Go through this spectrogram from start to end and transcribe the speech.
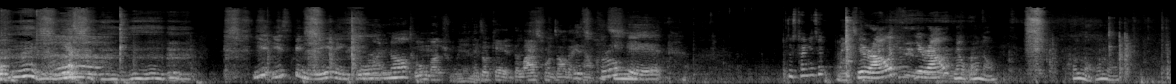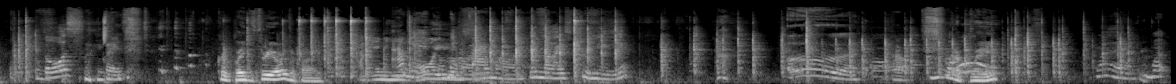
It, it's been raining too much. No. Too much wind. It's okay. The last one's all that It's counts. crooked. Whose turn is it? You're out? You're out? No, oh no. Oh no, Uno, uno. Dos? Tres. Could have played the three or the five. I'm in here, Come boys. on, come on. Be nice to me. Ugh. You gotta play. Where? What?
